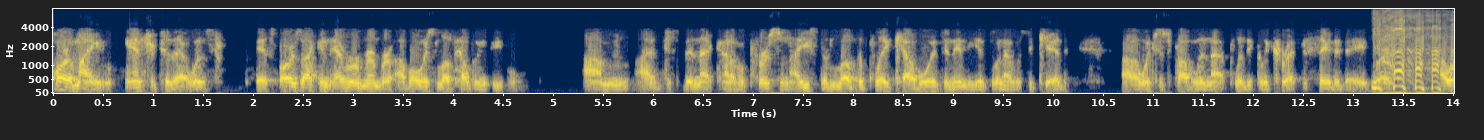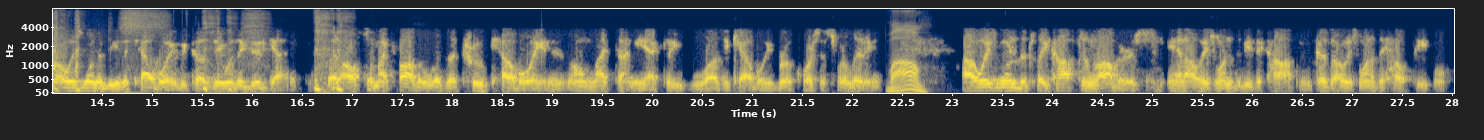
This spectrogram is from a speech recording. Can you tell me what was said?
part of my answer to that was, as far as I can ever remember, I've always loved helping people. Um, I've just been that kind of a person. I used to love to play cowboys and Indians when I was a kid, uh, which is probably not politically correct to say today, but I would always want to be the cowboy because they were the good guys. But also, my father was a true cowboy in his own lifetime. He actually was a cowboy. He broke horses for a living. Wow. I always wanted to play cops and robbers, and I always wanted to be the cop because I always wanted to help people.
